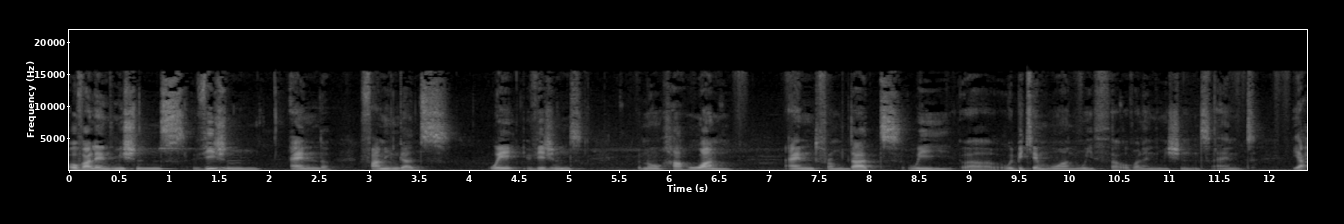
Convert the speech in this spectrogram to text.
overland missions vision and farming God's way visions, you know, are one, and from that we uh, we became one with uh, overland missions, and yeah.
